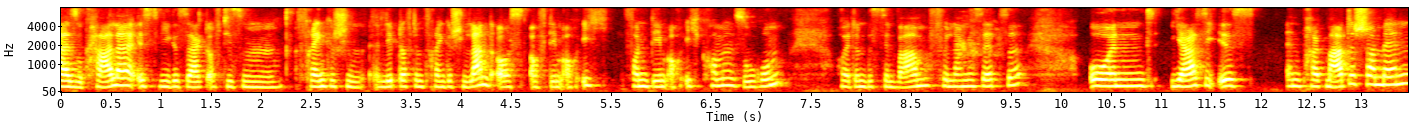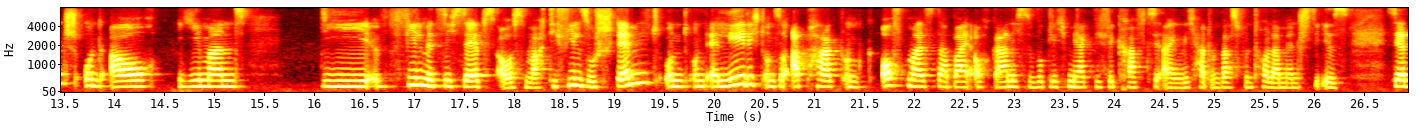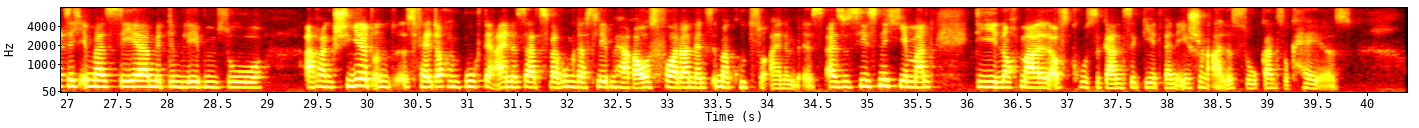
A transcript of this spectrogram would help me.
Also Carla ist, wie gesagt, auf diesem fränkischen, lebt auf dem fränkischen Land, aus, auf dem auch ich, von dem auch ich komme, so rum. Heute ein bisschen warm für lange Sätze. Und ja, sie ist ein pragmatischer Mensch und auch jemand, die viel mit sich selbst ausmacht, die viel so stemmt und, und erledigt und so abhakt und oftmals dabei auch gar nicht so wirklich merkt, wie viel Kraft sie eigentlich hat und was für ein toller Mensch sie ist. Sie hat sich immer sehr mit dem Leben so arrangiert und es fällt auch im Buch der eine Satz, warum das Leben herausfordern, wenn es immer gut zu einem ist. Also sie ist nicht jemand, die nochmal aufs große Ganze geht, wenn eh schon alles so ganz okay ist.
